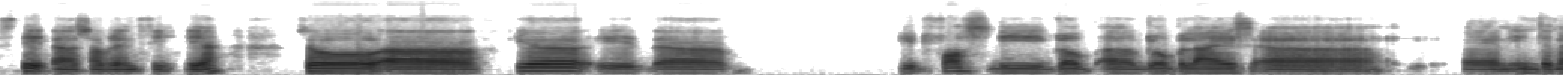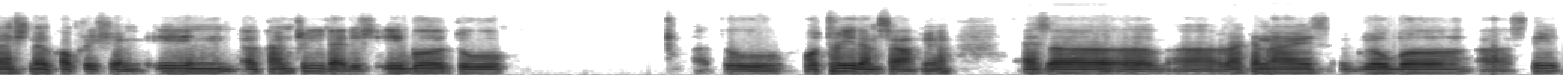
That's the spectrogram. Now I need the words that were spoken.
state uh, sovereignty. Yeah. So uh, here it uh, it forced the glo- uh, globalized uh, and international cooperation in a country that is able to uh, to portray themselves. Yeah as a, a, a recognized global uh, state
